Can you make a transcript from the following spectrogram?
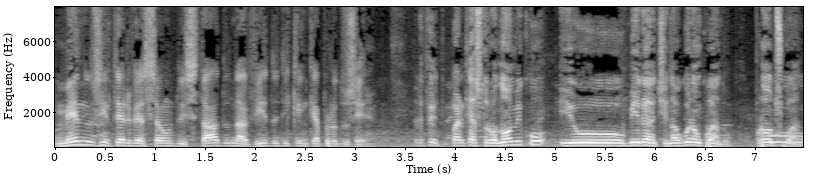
menos intervenção do Estado na vida de quem quer produzir. Prefeito, Parque Astronômico e o Mirante inauguram quando? Prontos o, quando?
